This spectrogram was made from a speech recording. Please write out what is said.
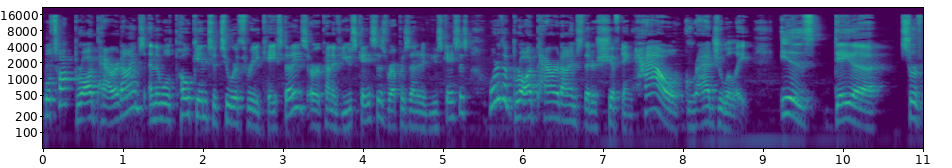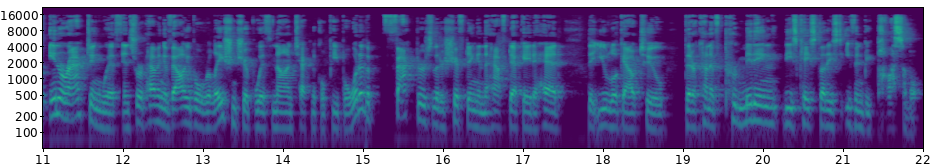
We'll talk broad paradigms and then we'll poke into two or three case studies or kind of use cases, representative use cases. What are the broad paradigms that are shifting? How gradually is data sort of interacting with and sort of having a valuable relationship with non-technical people? What are the factors that are shifting in the half decade ahead that you look out to that are kind of permitting these case studies to even be possible?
